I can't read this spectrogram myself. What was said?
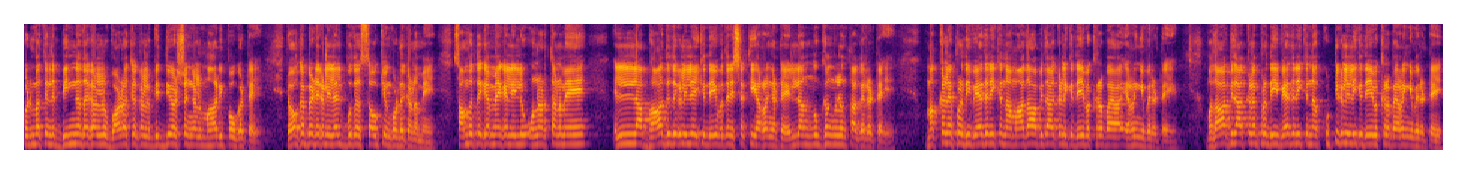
കുടുംബത്തിന്റെ ഭിന്നതകൾ വഴക്കുകൾ വിദ്വേഷങ്ങൾ മാറിപ്പോകട്ടെ. രോഗപീഠകളിൽ അത്ഭുത സൗഖ്യം കൊടുക്കണമേ. സാമ്പത്തിക മേഖലയിൽ ഉണർത്തണമേ. എല്ലാ ബാധ്യതകളിലേക്കും ദൈവത്തിന് ശക്തി ഇറങ്ങട്ടെ. എല്ലാ മുഖങ്ങളും തകരട്ടെ. മക്കളെ പ്രതി വേദനിക്കുന്ന മാതാപിതാക്കളിലേക്ക് ദൈവകൃപ ഇറങ്ങി വരട്ടെ. മാതാപിതാക്കളെ പ്രതി വേദനിക്കുന്ന കുട്ടികളിലേക്ക് ദൈവകൃപ ഇറങ്ങി വരട്ടെ.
